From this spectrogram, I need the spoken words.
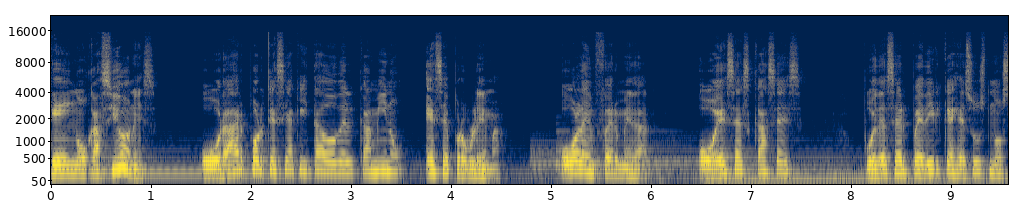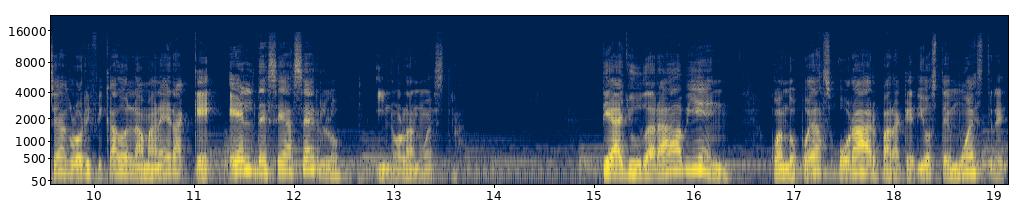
Que en ocasiones orar porque se ha quitado del camino ese problema, o la enfermedad, o esa escasez, puede ser pedir que Jesús no sea glorificado en la manera que Él desea hacerlo y no la nuestra. Te ayudará bien cuando puedas orar para que Dios te muestre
